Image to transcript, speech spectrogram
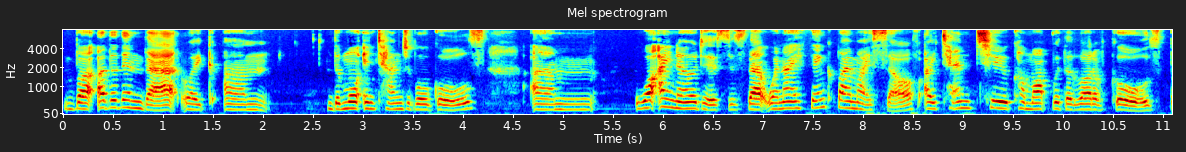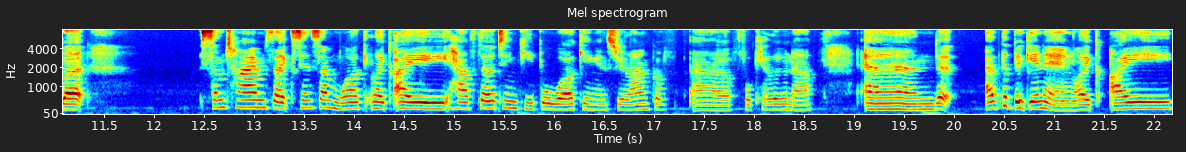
But other than that, like um, the more intangible goals, um, what I notice is that when I think by myself, I tend to come up with a lot of goals, but sometimes like since I'm working like I have 13 people working in Sri Lanka uh, for Keluna and at the beginning like I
